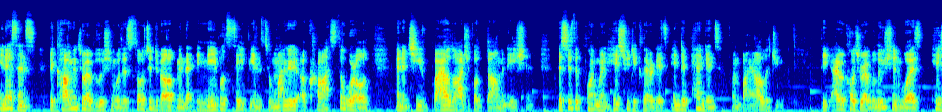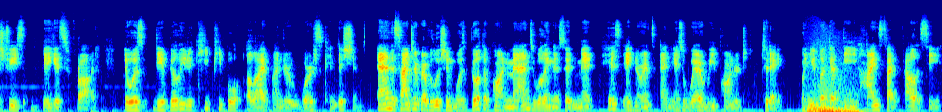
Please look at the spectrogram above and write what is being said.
In essence, the cognitive revolution was a social development that enabled sapiens to migrate across the world and achieve biological domination. This is the point when history declared its independence from biology. The agricultural revolution was history's biggest fraud. It was the ability to keep people alive under worse conditions. And the scientific revolution was built upon man's willingness to admit his ignorance and is where we ponder today. When you look at the hindsight fallacy,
